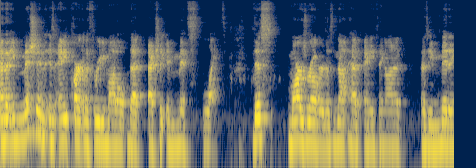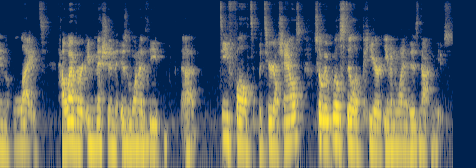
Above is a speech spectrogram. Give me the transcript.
And then emission is any part of a 3D model that actually emits light. This Mars rover does not have anything on it that is emitting light. However, emission is one of the uh, default material channels, so it will still appear even when it is not in use.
